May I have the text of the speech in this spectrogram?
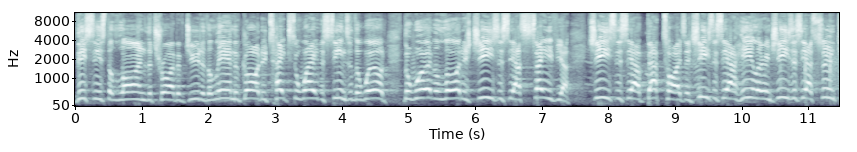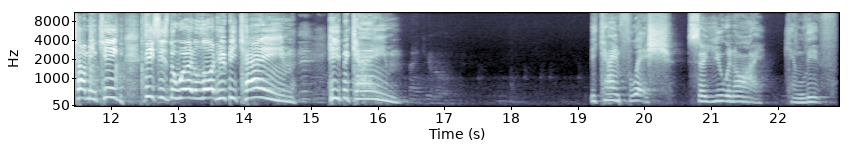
This is the line of the tribe of Judah, the Lamb of God who takes away the sins of the world. The word of the Lord is Jesus, our Savior, Jesus, our baptizer, Jesus, our healer, and Jesus, our soon coming King. This is the word of the Lord who became. He became became flesh so you and I can live.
